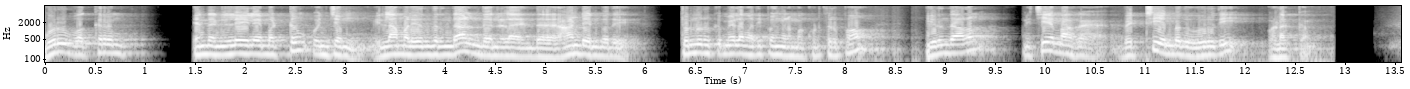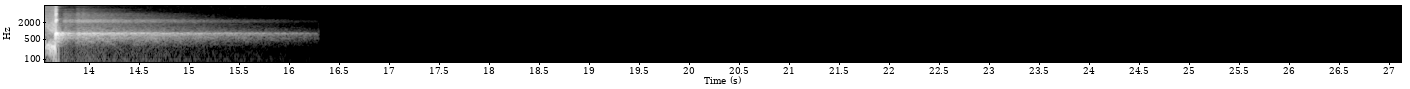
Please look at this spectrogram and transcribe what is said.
குரு வக்ரம் என்ற நிலையிலே மட்டும் கொஞ்சம் இல்லாமல் இருந்திருந்தால் இந்த நிலை இந்த ஆண்டு என்பது தொண்ணூறுக்கு மேலே மதிப்பெண்கள் நம்ம கொடுத்துருப்போம். இருந்தாலும் நிச்சயமாக வெற்றி என்பது உறுதி வணக்கம்.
